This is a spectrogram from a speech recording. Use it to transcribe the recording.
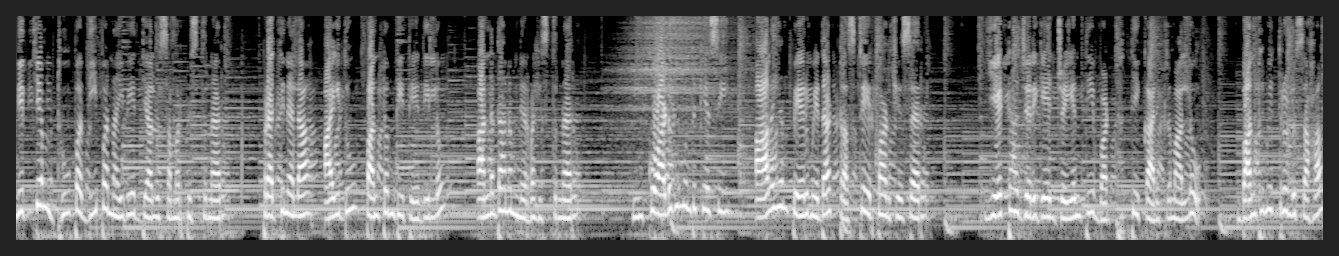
నిత్యం ధూప దీప నైవేద్యాలు సమర్పిస్తున్నారు. ప్రతి నెల ఐదు పంతొమ్మిది తేదీల్లో అన్నదానం నిర్వహిస్తున్నారు. ఇంకో అడుగు ముందుకేసి ఆలయం పేరు మీద ట్రస్ట్ ఏర్పాటు చేశారు. ఏటా జరిగే జయంతి వర్ధంతి కార్యక్రమాల్లో బంధుమిత్రులు సహా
